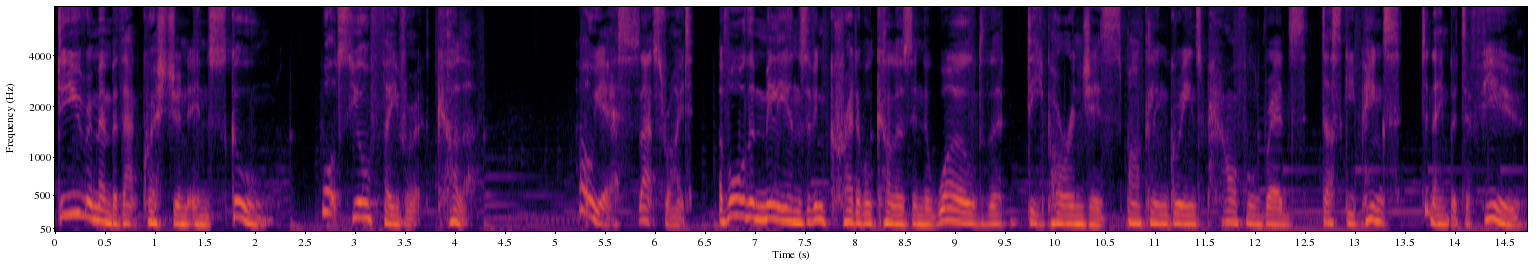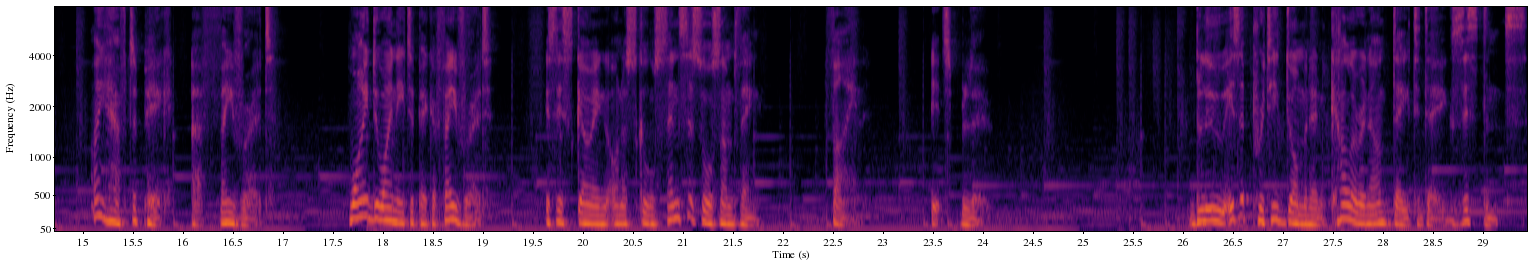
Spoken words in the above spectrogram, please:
Do you remember that question in school? What's your favourite colour? Oh, yes, that's right. Of all the millions of incredible colours in the world, the deep oranges, sparkling greens, powerful reds, dusky pinks, to name but a few, I have to pick a favourite. Why do I need to pick a favourite? Is this going on a school census or something? Fine, it's blue. Blue is a pretty dominant colour in our day to day existence.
